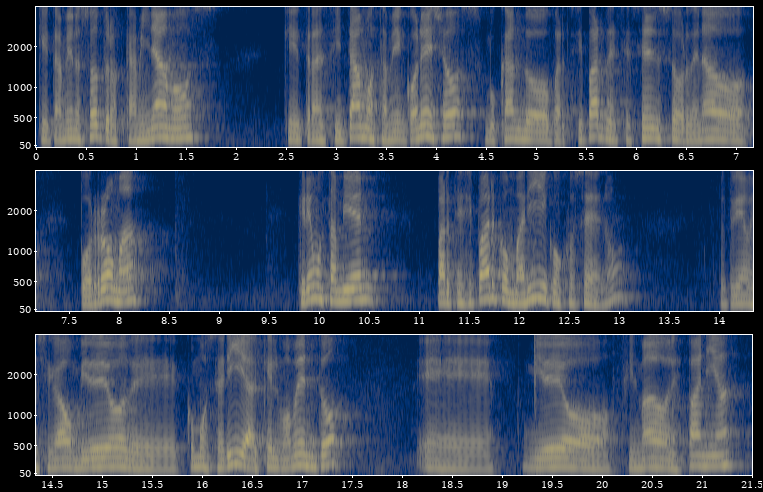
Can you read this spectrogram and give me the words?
que también nosotros caminamos, que transitamos también con ellos, buscando participar de ese censo ordenado por Roma, queremos también participar con María y con José, ¿no? El otro día me llegaba un video de cómo sería aquel momento, eh, un video filmado en España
